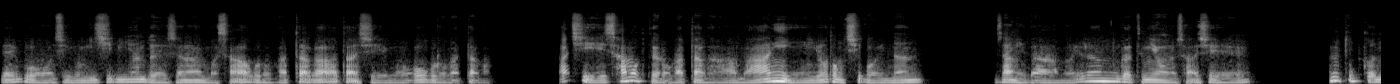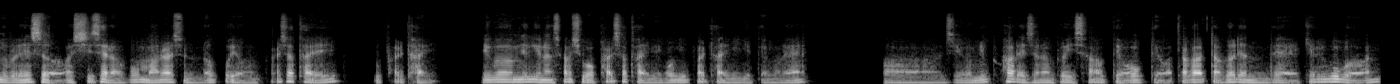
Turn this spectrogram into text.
빼고 지금 22년도에서는 뭐 4억으로 갔다가 다시 뭐 5억으로 갔다가 다시 3억대로 갔다가 많이 요동치고 있는 현상이다. 뭐 이런 것 같은 경우는 사실 한두 건으로 해서 시세라고 말할 수는 없고요. 84 타입, 68 타입. 지금 여기는 35, 84 타입이고 68 타입이기 때문에 어, 지금 68에서는 거의 4억대, 5억대 왔다 갔다 거렸는데 결국은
